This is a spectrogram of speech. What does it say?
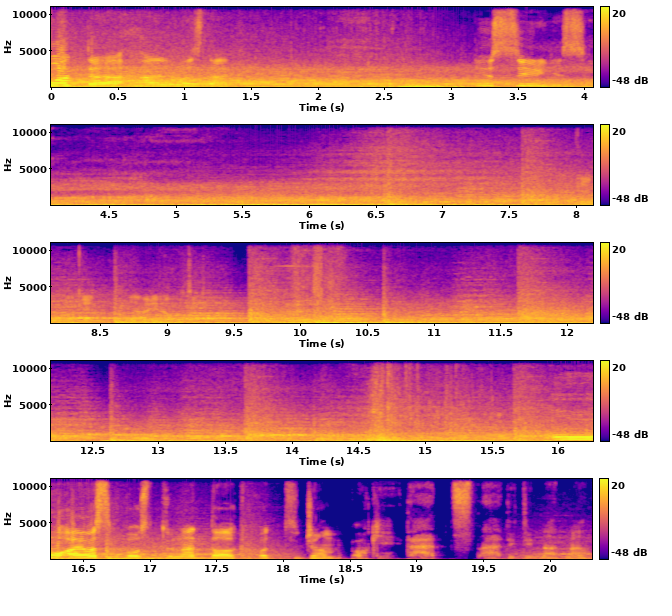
What the hell was that? Are you serious? Okay, okay, yeah, I know what. Oh, I was supposed to not duck, but to jump. Okay, that's that. It did not now.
